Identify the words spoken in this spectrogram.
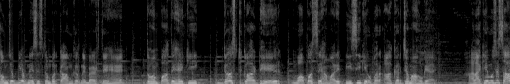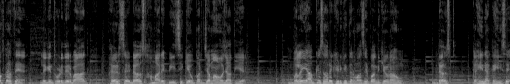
हम जब भी अपने सिस्टम पर काम करने बैठते हैं तो हम पाते हैं कि डस्ट का ढेर वापस से हमारे पीसी के ऊपर आकर जमा हो गया है। हालाँकि हम उसे साफ़ करते हैं, लेकिन थोड़ी देर बाद फिर से डस्ट हमारे पीसी के ऊपर जमा हो जाती है। भले ही आपके सारे खिड़की दरवाजे बंद क्यों ना हो, डस्ट कहीं ना कहीं से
